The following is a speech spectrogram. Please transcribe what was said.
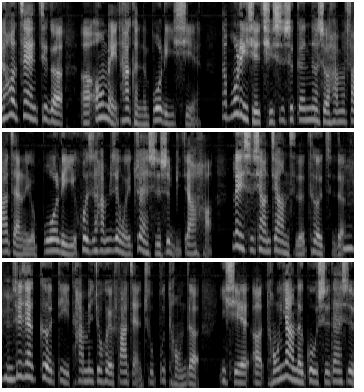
然后在这个呃欧美，它可能玻璃鞋，那玻璃鞋其实是跟那时候他们发展了有玻璃，或者他们认为钻石是比较好，类似像这样子的特质的，所以在各地他们就会发展出不同的一些呃同样的故事，但是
